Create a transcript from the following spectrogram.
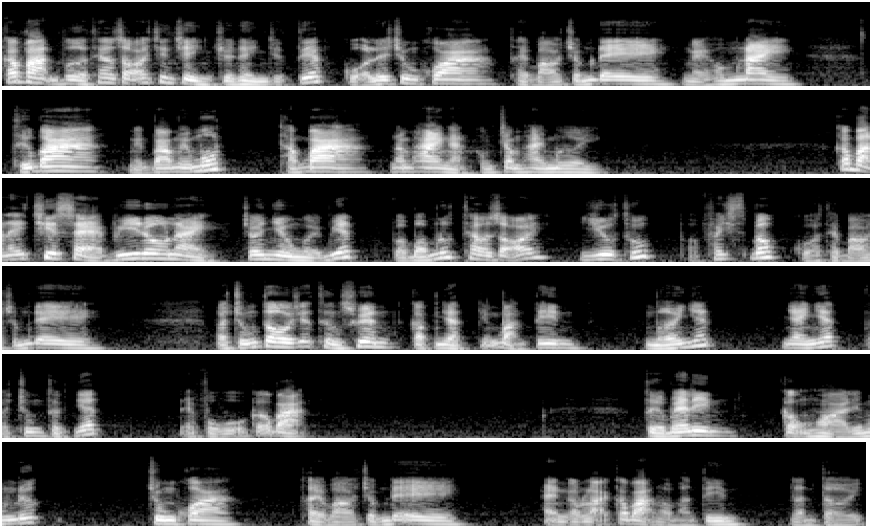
Các bạn vừa theo dõi chương trình truyền hình trực tiếp của Lê Trung Khoa Thời báo.de ngày hôm nay thứ ba ngày 31 tháng 3 năm 2020. Các bạn hãy chia sẻ video này cho nhiều người biết và bấm nút theo dõi YouTube và Facebook của Thời báo.de Và chúng tôi sẽ thường xuyên cập nhật những bản tin mới nhất, nhanh nhất và trung thực nhất để phục vụ các bạn. Từ Berlin, Cộng hòa Liên bang Đức, Trung Khoa, Thời báo.de, hẹn gặp lại các bạn vào bản tin lần tới.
